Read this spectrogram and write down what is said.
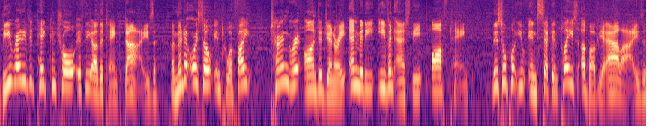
be ready to take control if the other tank dies. A minute or so into a fight, turn Grit on to generate enmity even as the off tank. This will put you in second place above your allies.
